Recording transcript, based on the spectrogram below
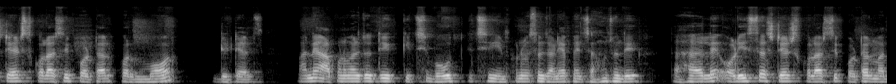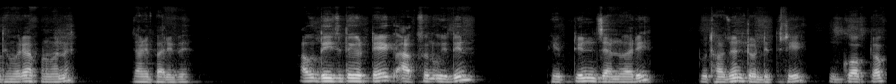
state scholarship portal for more details ମାନେ ଆପଣମାନେ ଯଦି କିଛି ବହୁତ କିଛି ଇନଫର୍ମେସନ୍ ଜାଣିବା ପାଇଁ ଚାହୁଁଛନ୍ତି ତାହେଲେ ଓଡ଼ିଶା ଷ୍ଟେଟ୍ ସ୍କଲାରସିପ୍ ପୋର୍ଟାଲ୍ ମାଧ୍ୟମରେ ଆପଣମାନେ ଜାଣିପାରିବେ ଆଉ ଦେଇଛି ଦେଖ take action within fifteen January two thousand twenty three gov of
